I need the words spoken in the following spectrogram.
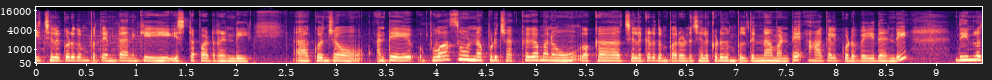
ఈ చిలకడ దుంప తినడానికి ఇష్టపడరండి. కొంచెం అంటే ఉపవాసం ఉన్నప్పుడు చక్కగా మనం ఒక చిలకడ దుంప రెండు చిలకడ దుంపలు తిన్నామంటే ఆకలి కూడా వేయదండి. దీనిలో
